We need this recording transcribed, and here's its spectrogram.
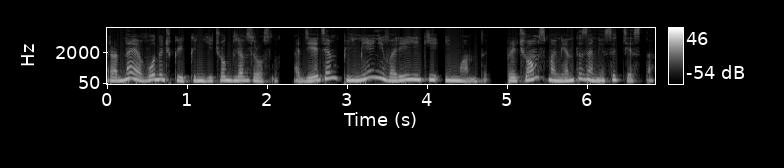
родная водочка и коньячок для взрослых, а детям пельмени, вареники и манты, причем с момента замеса теста.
